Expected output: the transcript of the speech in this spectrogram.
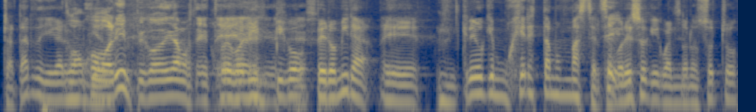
tratar de llegar a un, juego olímpico, digamos. Este, juego olímpico, pero mira, eh, creo que mujeres estamos más cerca. Por eso que cuando nosotros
